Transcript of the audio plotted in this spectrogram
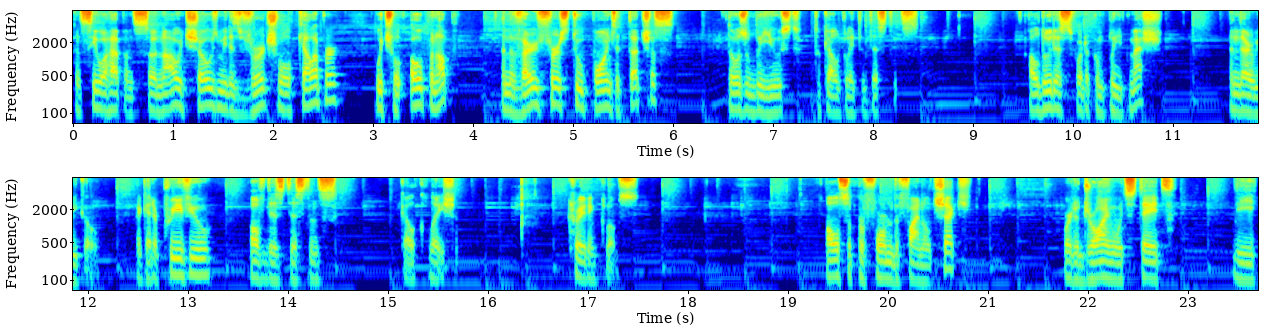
and see what happens. So now it shows me this virtual caliper which will open up and the very first two points it touches, those will be used to calculate the distance. I'll do this for the complete mesh and there we go. I get a preview of this distance calculation. Creating close also perform the final check, where the drawing would state the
